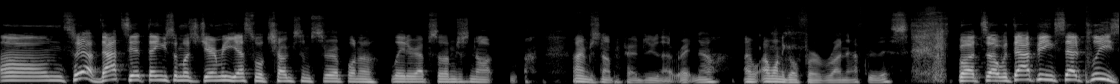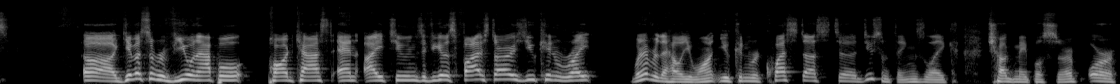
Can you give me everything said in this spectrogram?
Um, so yeah, that's it. Thank you so much, Jeremy. Yes, we'll chug some syrup on a later episode. I'm just not, I'm just not prepared to do that right now. I, I want to go for a run after this. But uh, with that being said, please Uh, give us a review on Apple Podcast and iTunes. If you give us five stars, you can write whatever the hell you want. You can request us to do some things like chug maple syrup or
